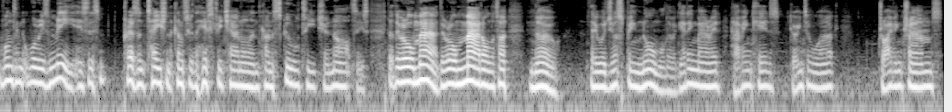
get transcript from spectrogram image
one thing that worries me is this presentation that comes through the History Channel and kind of school teacher Nazis that they were all mad. They were all mad all the time. No, they were just being normal. They were getting married, having kids, going to work, driving trams,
